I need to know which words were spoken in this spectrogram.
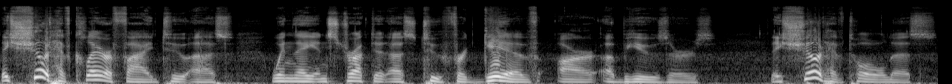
They should have clarified to us when they instructed us to forgive our abusers. They should have told us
